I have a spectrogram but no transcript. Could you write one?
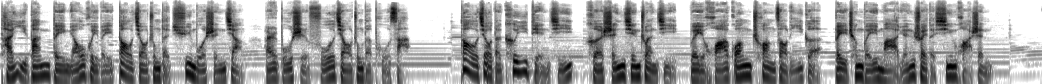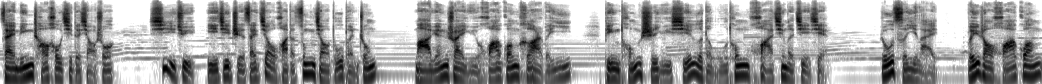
他一般被描绘为道教中的驱魔神将，而不是佛教中的菩萨。道教的科仪典籍和神仙传记为华光创造了一个被称为马元帅的新化身。在明朝后期的小说。戏剧以及旨在教化的宗教读本中，马元帅与华光合二为一，并同时与邪恶的五通划清了界限。如此一来，围绕华光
